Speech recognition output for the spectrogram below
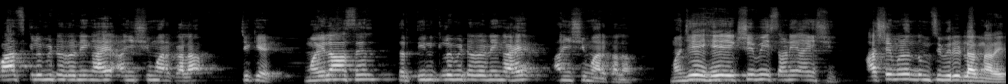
पाच किलोमीटर रनिंग आहे ऐंशी मार्काला. ठीक आहे. महिला असेल तर तीन किलोमीटर रनिंग आहे ऐंशी मार्काला. म्हणजे हे एकशे वीस आणि ऐंशी असे मिळून तुमची विरीट लागणार आहे.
